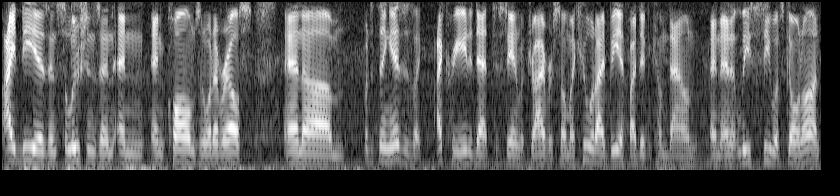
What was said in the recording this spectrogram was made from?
ideas and solutions and and and qualms and whatever else. And um, but the thing is, is like I created that to stand with drivers. So I'm like, who would I be if I didn't come down and, and at least see what's going on?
